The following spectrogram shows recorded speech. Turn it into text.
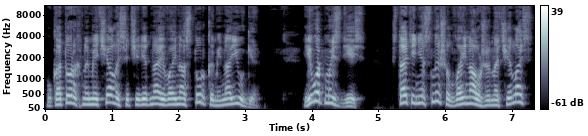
у которых намечалась очередная война с турками на юге. И вот мы здесь. Кстати, не слышал, война уже началась.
